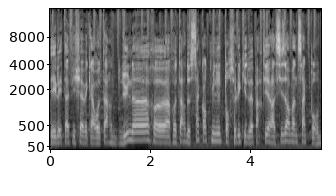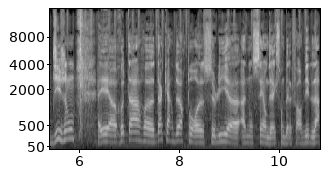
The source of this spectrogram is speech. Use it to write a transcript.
et il est affiché avec un retard d'une heure, un retard de 50 minutes pour celui qui devait partir à 6h25 pour Dijon et retard d'un quart d'heure pour celui annoncé en direction de Belfortville là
